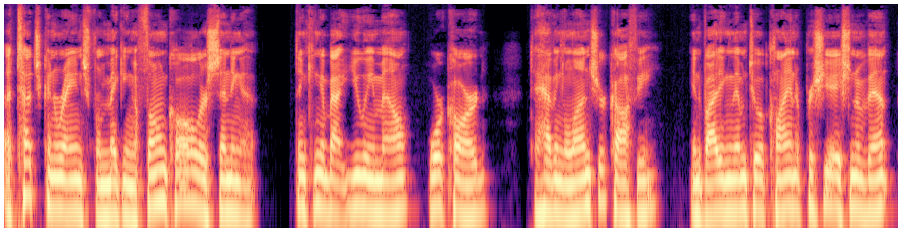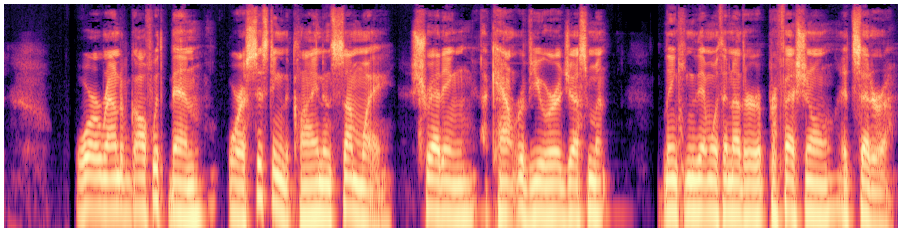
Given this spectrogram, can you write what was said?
A touch can range from making a phone call or sending a thinking about you email or card to having lunch or coffee inviting them to a client appreciation event or a round of golf with Ben, or assisting the client in some way, shredding, account review or adjustment, linking them with another professional, etc.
